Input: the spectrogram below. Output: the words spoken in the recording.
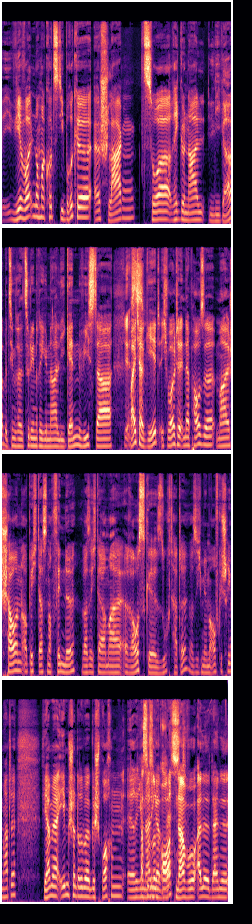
wir wollten noch mal kurz die Brücke äh, schlagen zur Regionalliga, beziehungsweise zu den Regionalligen, wie es da Yes. weitergeht. Ich wollte in der Pause mal schauen, ob ich das noch finde, was ich da mal rausgesucht hatte, was ich mir mal aufgeschrieben hatte. Wir haben ja eben schon darüber gesprochen, äh, Hast du Regionalliga so einen West. Ordner, wo alle deine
